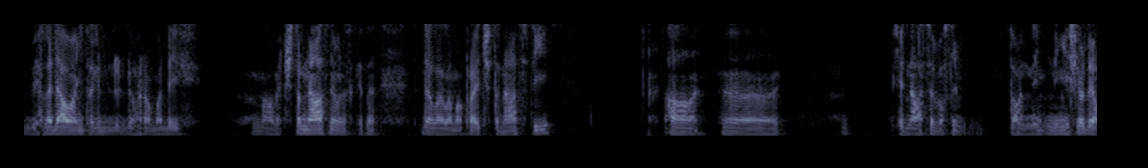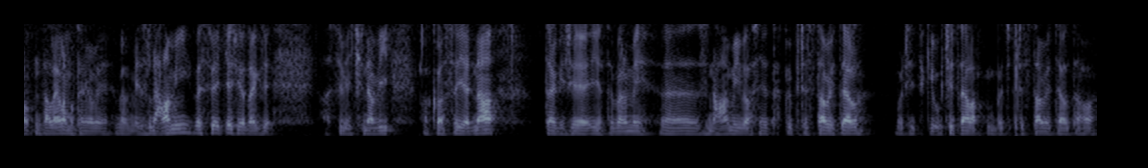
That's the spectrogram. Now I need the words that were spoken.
vyhledávání, tak dohromady jich máme 14, nebo dneska ten, ten Dalai Lama právě 14. A e, jedná se vlastně toho nynějšího Dalai Lama, ten je velmi známý ve světě, že? takže asi většina ví, o koho se jedná, takže je to velmi e, známý vlastně takový představitel, buddhistický učitel a vůbec představitel toho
